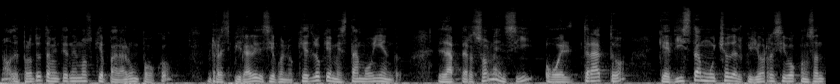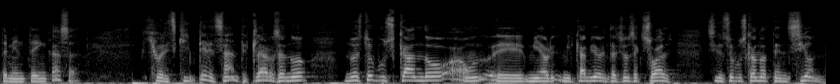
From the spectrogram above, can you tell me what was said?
No, de pronto también tenemos que parar un poco, respirar y decir, bueno, ¿qué es lo que me está moviendo? ¿La persona en sí o el trato que dista mucho del que yo recibo constantemente en casa? Híjoles, qué interesante, claro. O sea, no, no estoy buscando a un- eh, mi, mi cambio de orientación sexual, sino estoy buscando atención.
